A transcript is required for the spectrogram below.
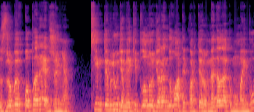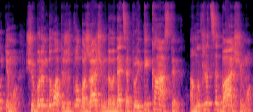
зробив попередження всім тим людям, які планують орендувати квартиру в недалекому майбутньому, щоб орендувати житло бажаючим, доведеться пройти кастинг. А ми вже це бачимо.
